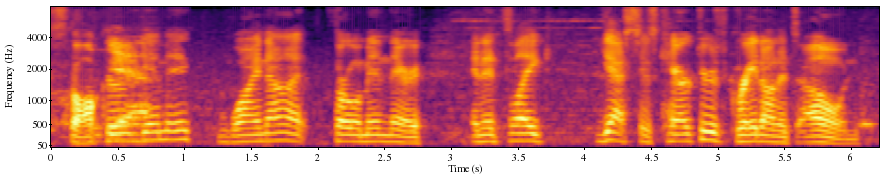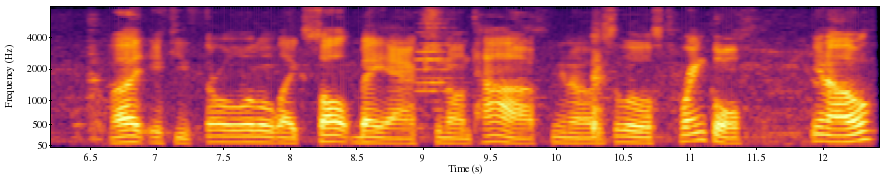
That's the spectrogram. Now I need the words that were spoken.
stalker Yeah. gimmick. Why not throw him in there? And it's like, yes, his character is great on its own, but if you throw a little like Salt Bae action on top, you know, it's a little sprinkle, you know,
